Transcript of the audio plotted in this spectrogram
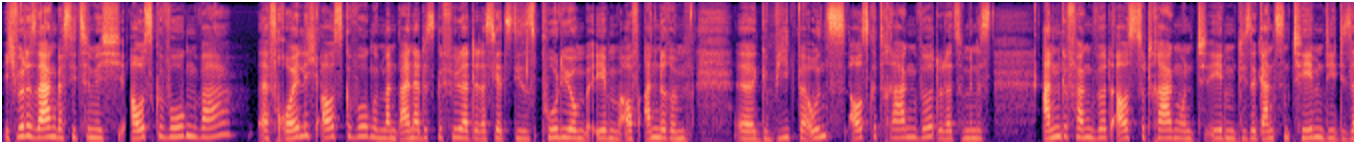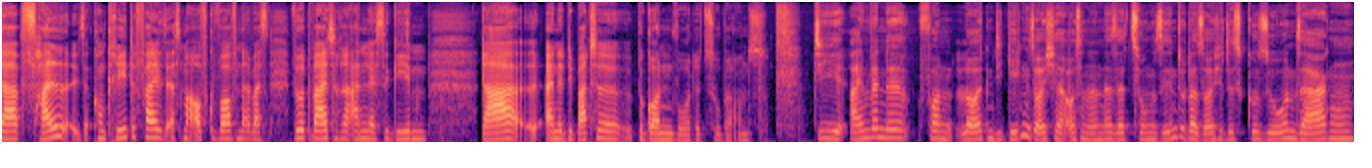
Ich würde sagen, dass die ziemlich ausgewogen war, erfreulich ausgewogen und man beinahe das Gefühl hatte, dass jetzt dieses Podium eben auf anderem äh, Gebiet bei uns ausgetragen wird oder zumindest angefangen wird auszutragen und eben diese ganzen Themen, die dieser Fall, dieser konkrete Fall jetzt erstmal aufgeworfen hat, aber es wird weitere Anlässe geben, da äh, eine Debatte begonnen wurde zu bei uns. Die Einwände von Leuten, die gegen solche Auseinandersetzungen sind oder solche Diskussionen sagen,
